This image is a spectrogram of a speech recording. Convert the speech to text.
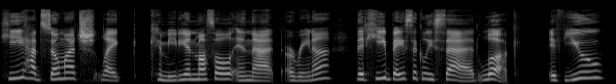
he had so much like comedian muscle in that arena that he basically said, Look, if you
